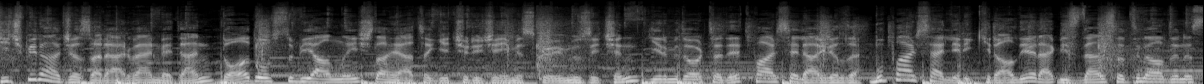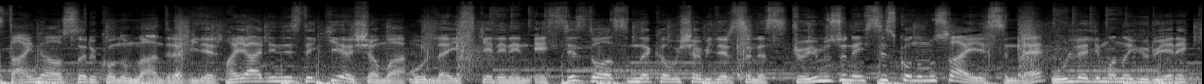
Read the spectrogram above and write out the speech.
Hiçbir ağaca zarar vermeden doğa dostu bir anlayışla hayata geçireceğimiz köyümüz için 24 adet parsel ayrıldı. Bu parselleri kiralayarak bizden satın aldığınız Tiny House'ları konumlandırabilir. Hayalinizdeki yaşama Urla İskele'nin eşsiz doğasında kavuşabilirsiniz. Köyümüzün eşsiz konumu sayesinde Urla Liman'a yürüyerek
